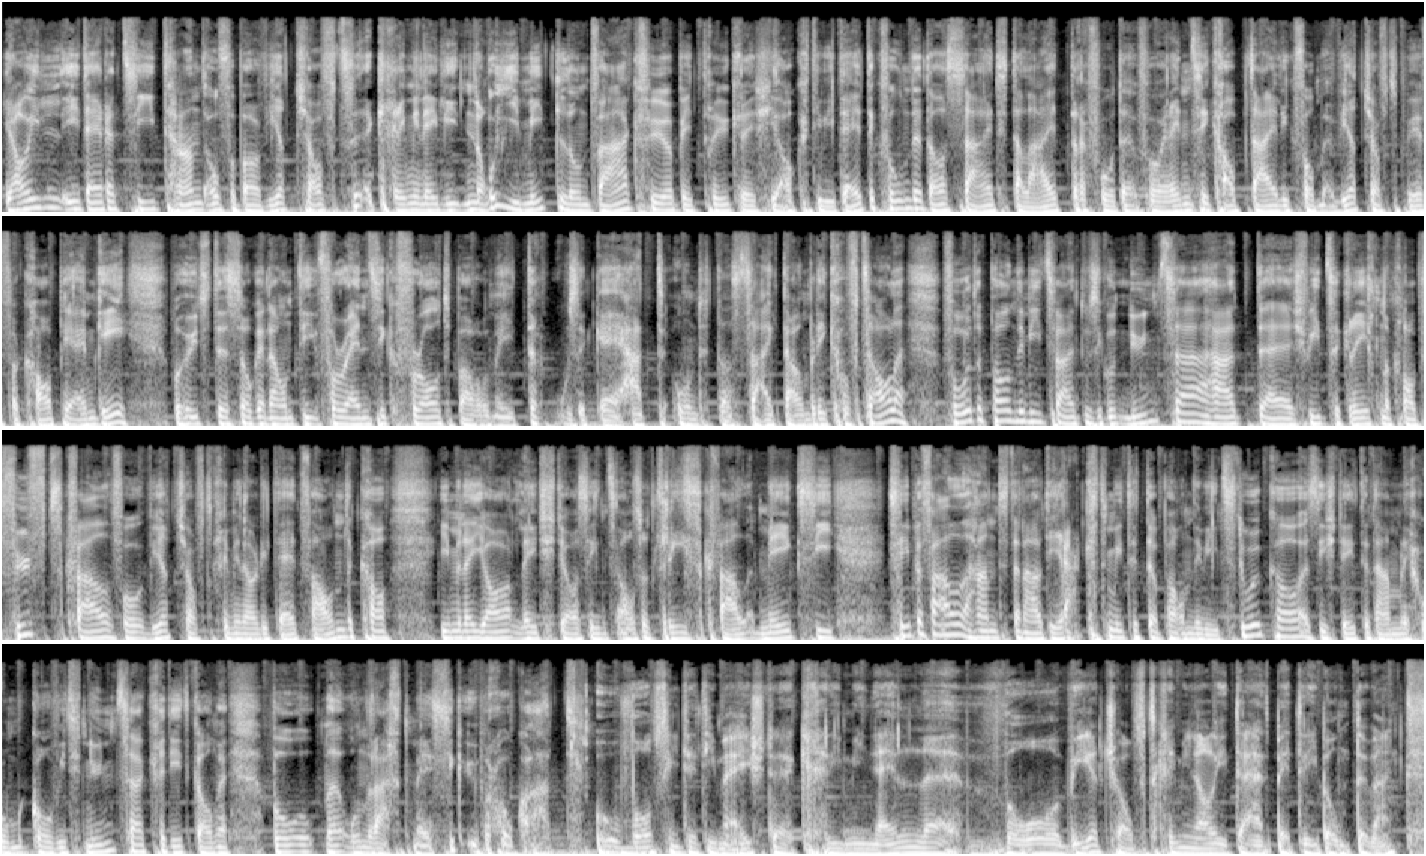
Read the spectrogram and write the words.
Ja, weil in dieser Zeit haben offenbar Wirtschaftskriminelle neue Mittel und Wege für betrügerische Aktivitäten gefunden. Das sagt der Leiter der Forensikabteilung vom Wirtschaftsprüfer KPMG, der heute das sogenannte Forensic Fraud Barometer herausgegeben hat. Und das zeigt auch einen Blick auf Zahlen. Vor der Pandemie 2019 hat der Schweizer Gericht noch knapp 50 Fälle von Wirtschaftskriminalität verhandelt. In einem Jahr, letztes Jahr sind es also 30 Fälle mehr gewesen. Sieben Fälle haben dann auch direkt mit der Pandemie zu tun gehabt. Es ist dort nämlich um Covid-19-Kredit gegangen gegangen, wo man unrechtmäßig überhaupt hat. Und wo sind denn die meisten Kriminellen, die Wirtschaftskriminalität betreiben, unterwegs?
